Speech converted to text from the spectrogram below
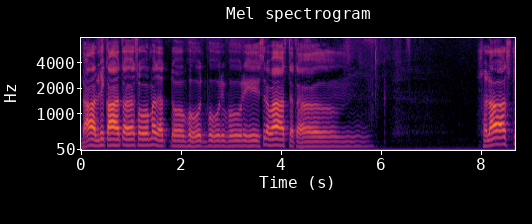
दाल्लिकात सोमदत्तो भूद्भूरिभूरि शलाश्च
